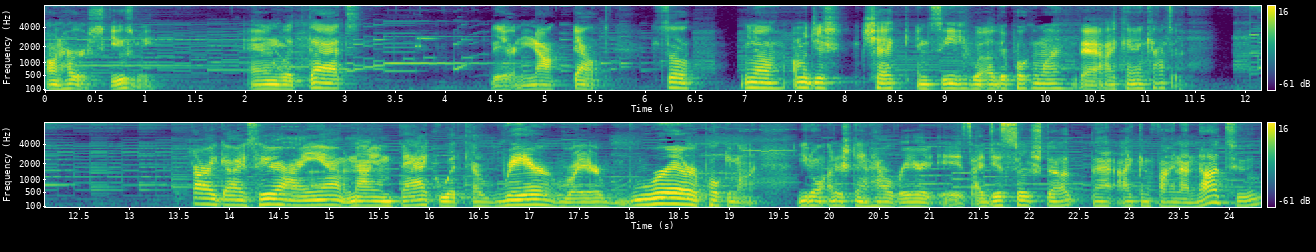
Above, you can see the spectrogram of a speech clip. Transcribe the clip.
on her, excuse me. And with that, they are knocked out. So, you know, I'm gonna just check and see what other Pokemon that I can encounter. Alright guys, here I am, and I am back with a rare, rare, rare Pokemon. You don't understand how rare it is. I just searched up that I can find a Natu,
